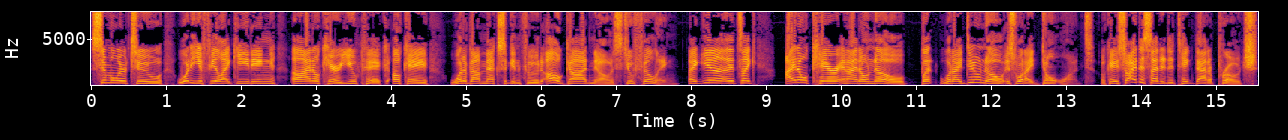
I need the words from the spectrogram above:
similar to what do you feel like eating? Uh, I don't care. You pick. Okay. What about Mexican food? Oh, God, no. It's too filling. Like, you know, it's like, I don't care and I don't know, but what I do know is what I don't want. Okay. So I decided to take that approach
